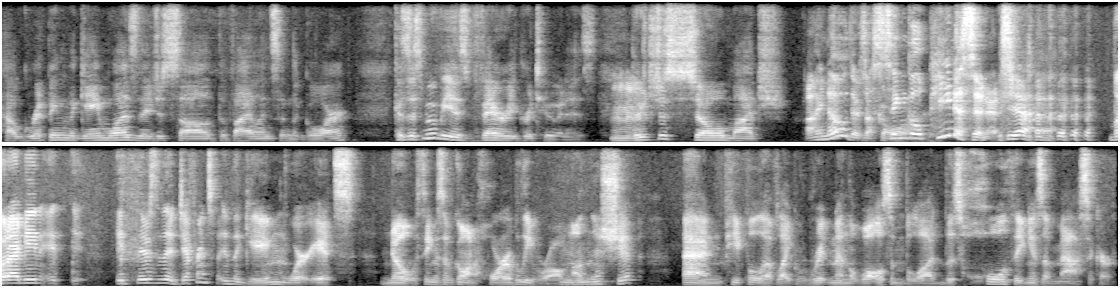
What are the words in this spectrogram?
how gripping the game was. They just saw the violence and the gore, because this movie is very gratuitous. Mhm. There's just so much. I know, there's a Go single penis in it. Yeah. But I mean, it, it, it there's the difference in the game where it's no things have gone horribly wrong on Mhm. this ship, and people have like written in the walls in blood. This whole thing is a massacre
